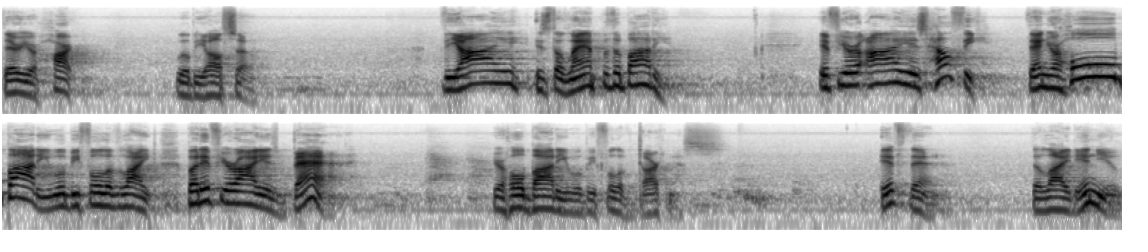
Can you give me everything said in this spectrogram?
there your heart will be also. The eye is the lamp of the body. If your eye is healthy, then your whole body will be full of light. But if your eye is bad, your whole body will be full of darkness. If then the light in you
